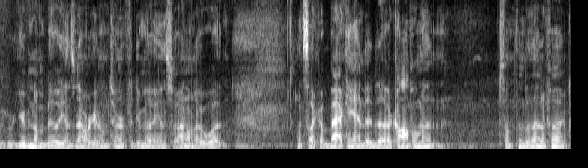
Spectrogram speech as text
we were giving them billions. Now we're giving them 250 million. So I don't know what. It's like a backhanded uh, compliment, something to that effect.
